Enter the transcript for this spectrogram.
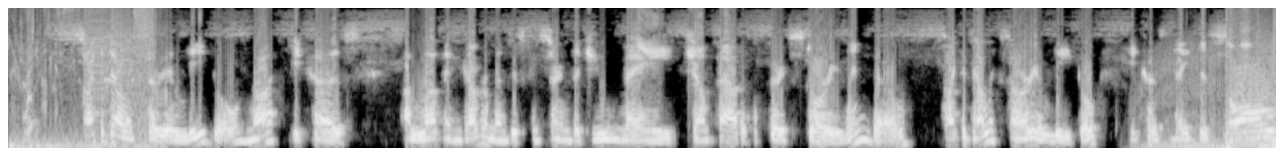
Psychedelics are illegal not because a loving government is concerned that you may jump out of a third story window psychedelics are illegal because they dissolve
